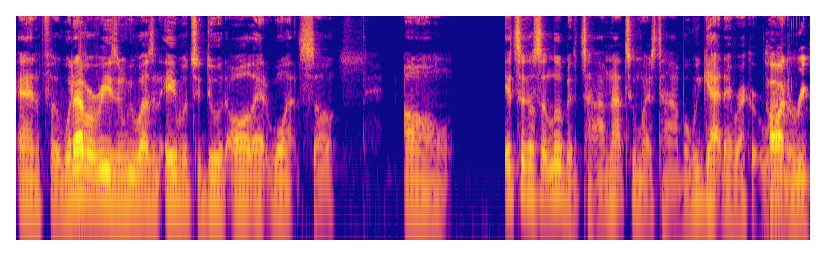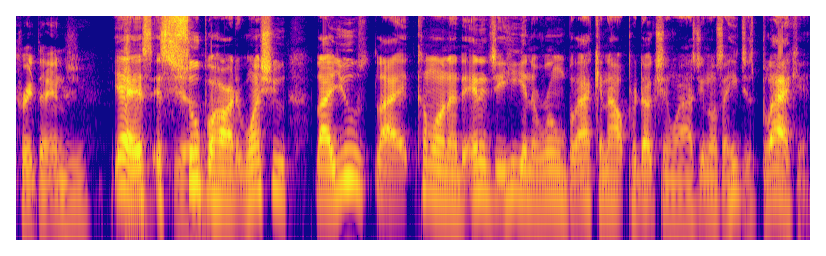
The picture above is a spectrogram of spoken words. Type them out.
And for whatever reason, we wasn't able to do it all at once. So, um, it took us a little bit of time, not too much time, but we got that record right. Hard to recreate that energy. Yeah, it's it's Yeah. super hard. Once you like you like come on now, the energy he in the room blacking out production wise, you know what I'm saying? He just blacking.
